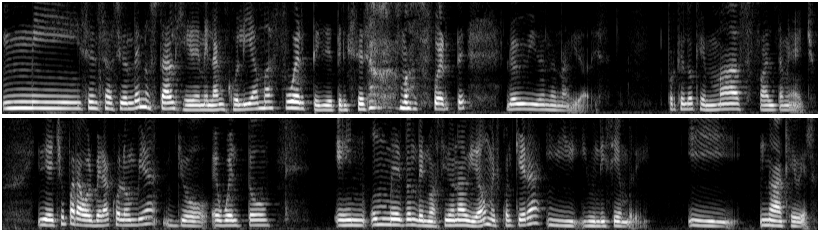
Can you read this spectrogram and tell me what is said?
mi sensación de nostalgia y de melancolía más fuerte y de tristeza más fuerte lo he vivido en las navidades porque es lo que más falta me ha hecho. Y de hecho, para volver a Colombia, yo he vuelto en un mes donde no ha sido Navidad, un mes cualquiera, y, un diciembre. Y nada que ver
